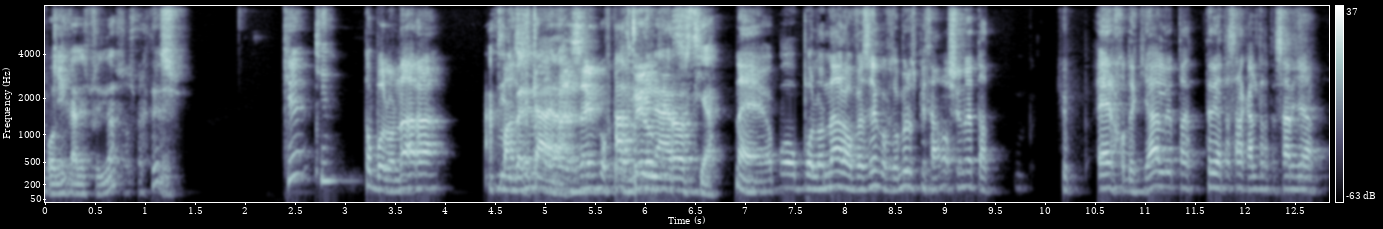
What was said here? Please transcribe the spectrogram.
Πολύ καλός ψηλός. αυτός παίχτης, και Και τον Πολωνάρα αυτή την μαζί με τον παιχτάρα. Βεζέγκοφ και τον Αυτή την Μύρωτιτς. αρρώστια. Ναι, ο Πολωνάρα, ο Βεζέγκοφ και ο Μύρωτιτς πιθανώς είναι τα... και έρχονται και άλλοι από τα τρία-τέσσερα καλύτερα τεσσάρια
